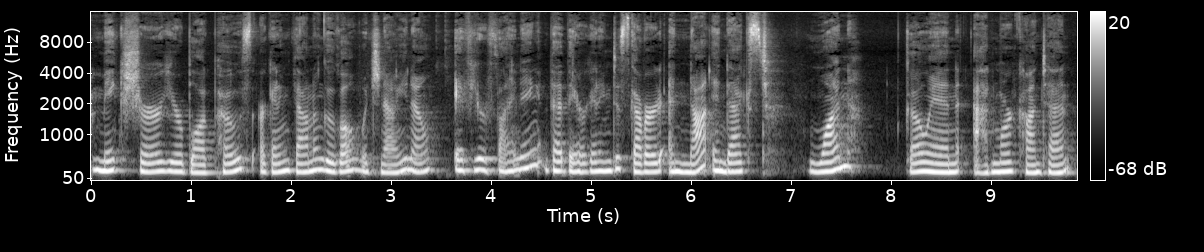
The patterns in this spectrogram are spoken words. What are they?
make sure your blog posts are getting found on Google, which now you know, if you're finding that they are getting discovered and not indexed, one, go in, add more content.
